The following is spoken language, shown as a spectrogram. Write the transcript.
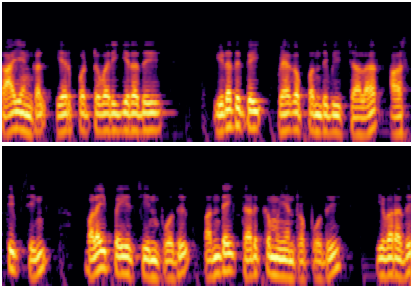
காயங்கள் ஏற்பட்டு வருகிறது. இடதுகை வேகப்பந்து வீச்சாளர் அஸ்தீப் சிங் வலைப்பயிற்சியின் போது பந்தை தடுக்க முயன்றபோது இவரது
